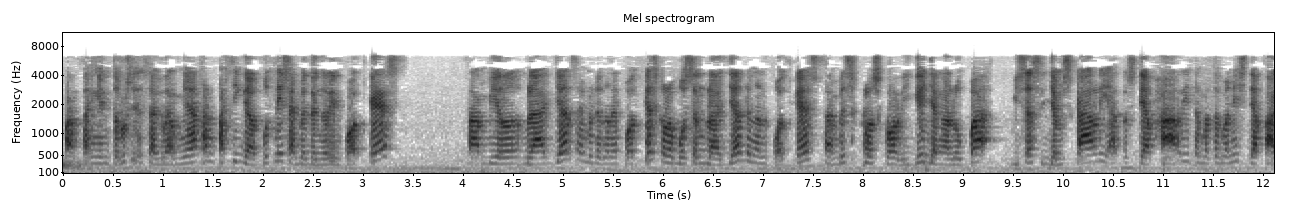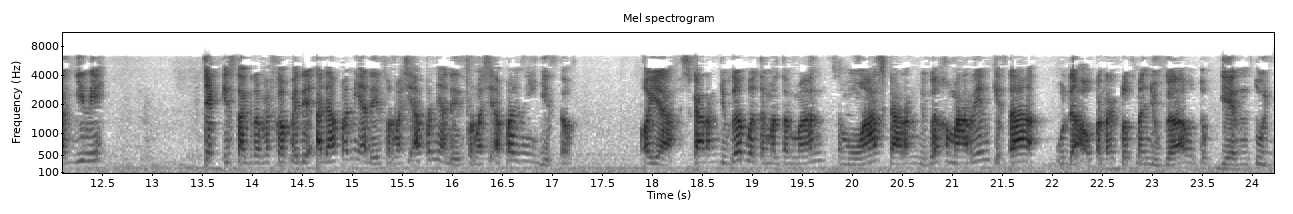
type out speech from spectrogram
pantangin terus Instagramnya kan pasti gabut nih sambil dengerin podcast. Sambil belajar sambil dengerin podcast. Kalau bosan belajar dengan podcast sambil scroll scroll IG jangan lupa bisa sejam sekali atau setiap hari teman-teman nih setiap pagi nih. Cek Instagram FKPD ada apa nih? Ada informasi apa nih? Ada informasi apa nih? Gitu. Oh ya sekarang juga buat teman-teman semua sekarang juga kemarin kita udah open recruitment juga untuk Gen 7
